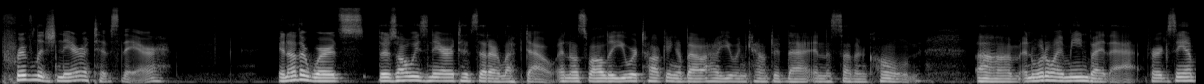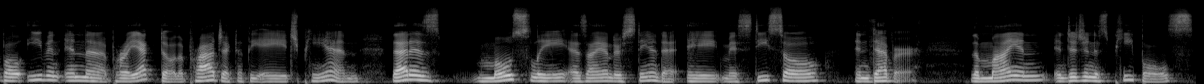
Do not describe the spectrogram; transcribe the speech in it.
privileged narratives there. In other words, there's always narratives that are left out. And Osvaldo, you were talking about how you encountered that in the Southern Cone. Um, and what do I mean by that? For example, even in the proyecto, the project at the AHPN, that is mostly, as I understand it, a mestizo endeavor the Mayan indigenous peoples,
